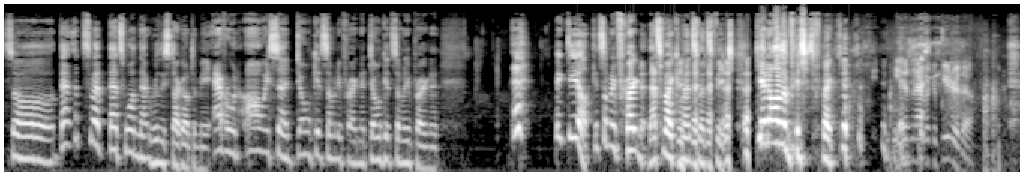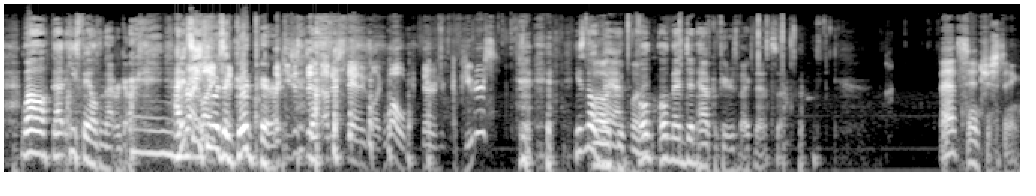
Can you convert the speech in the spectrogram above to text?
So that, that's what that's one that really stuck out to me. Everyone always said don't get somebody pregnant. Don't get somebody pregnant. Eh, big deal get somebody pregnant that's my commencement speech get all the bitches pregnant He doesn't have a computer though. Well, that he failed in that regard. I didn't Right, say he like, was a good parent. Like he just didn't understand. He's like, "Whoa, there's computers." He's an old Oh, man. Old, old men didn't have computers back then, so That's interesting.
